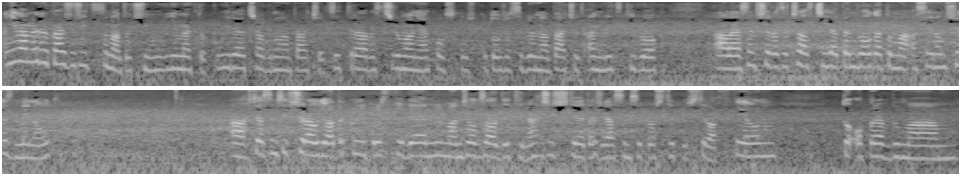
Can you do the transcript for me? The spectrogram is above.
ani vám nedokážu říct, co natočím. Uvidíme, jak to půjde. Třeba budu natáčet zítra, ve středu mám nějakou zkusku, to už asi budu natáčet anglický vlog. Ale já jsem včera začala stříhat ten vlog a to má asi jenom 6 minut. A chtěla jsem si včera udělat takový prostě den, manžel vzal děti na hřiště, takže já jsem si prostě pustila film. To opravdu mám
